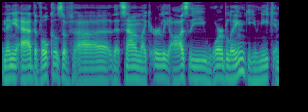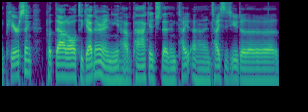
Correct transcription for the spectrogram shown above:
And then you add the vocals of uh, that sound like early Ozzy warbling, unique and piercing. Put that all together, and you have a package that enti- entices you to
